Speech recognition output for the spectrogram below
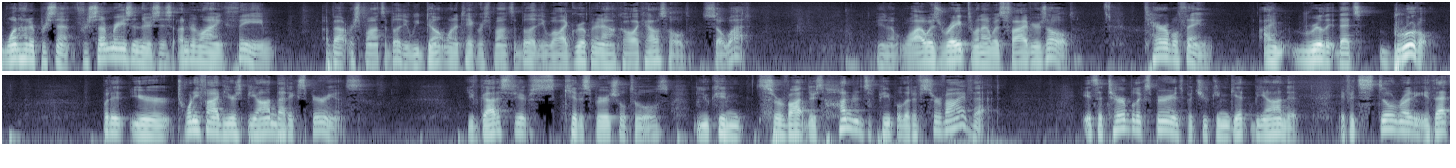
100%. For some reason, there's this underlying theme about responsibility. We don't want to take responsibility. Well, I grew up in an alcoholic household. So what? You know, well, I was raped when I was five years old. Terrible thing. I'm really, that's brutal. But it, you're 25 years beyond that experience. You've got a kit of spiritual tools. You can survive. There's hundreds of people that have survived that. It's a terrible experience, but you can get beyond it. if it's still running, if that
